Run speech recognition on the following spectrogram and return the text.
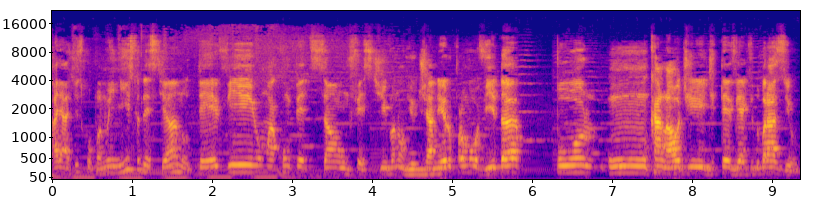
aliás, desculpa, no início desse ano, teve uma competição festiva no Rio de Janeiro promovida por um canal de, de TV aqui do Brasil.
